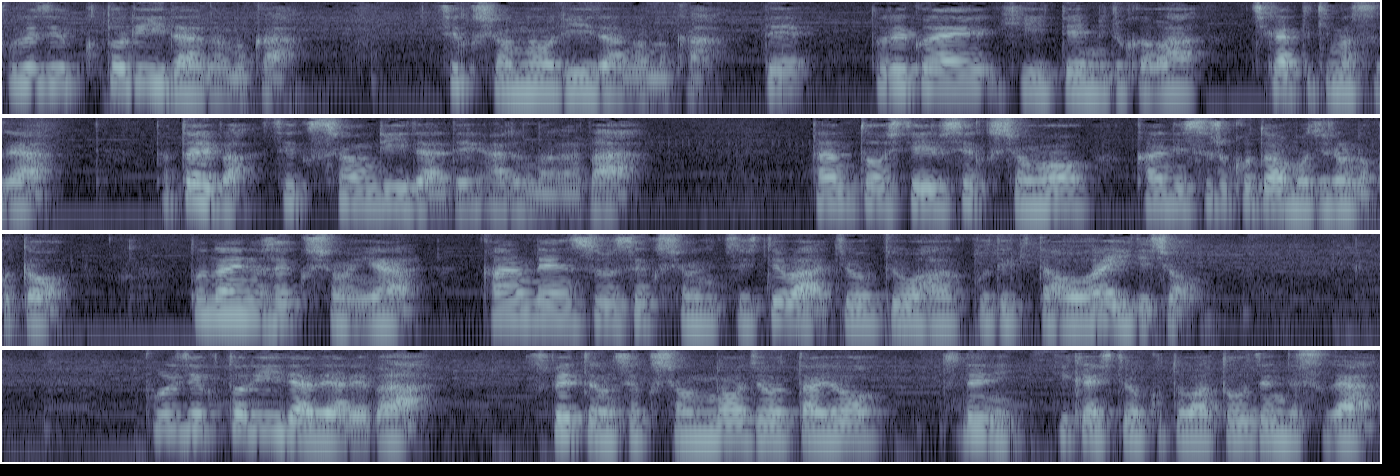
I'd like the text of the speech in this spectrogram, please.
プロジェクトリーダーなのかセクションのリーダーなのかでどれくらい引いてみるかは違ってきますが例えばセクションリーダーであるならば担当しているセクションを管理することはもちろんのこと隣のセクションや関連するセクションについては状況を把握できた方がいいでしょう。プロジェクトリーダーであれば全てのセクションの状態を常に理解しておくことは当然ですが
